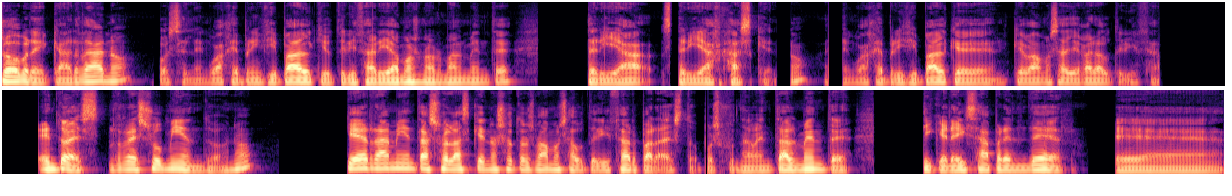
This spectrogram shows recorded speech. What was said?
sobre Cardano, pues el lenguaje principal que utilizaríamos normalmente sería, sería Haskell, ¿no? el lenguaje principal que, que vamos a llegar a utilizar. Entonces, resumiendo, ¿no? ¿Qué herramientas son las que nosotros vamos a utilizar para esto? Pues fundamentalmente si queréis aprender eh,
